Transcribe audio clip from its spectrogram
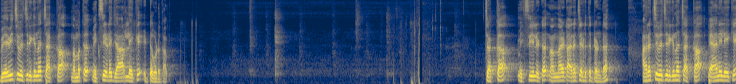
വേവിച്ച് വെച്ചിരിക്കുന്ന ചക്ക നമുക്ക് മിക്സിയുടെ ജാറിലേക്ക് ഇട്ട് കൊടുക്കാം. ചക്ക മിക്സിയിലിട്ട് നന്നായിട്ട് അരച്ചെടുത്തിട്ടുണ്ട്. അരച്ച് വെച്ചിരിക്കുന്ന ചക്ക പാനിലേക്ക്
